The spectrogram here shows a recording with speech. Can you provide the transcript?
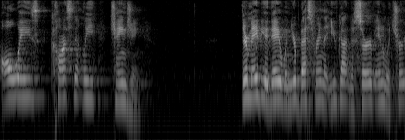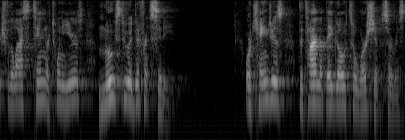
always constantly changing. There may be a day when your best friend that you've gotten to serve in with church for the last 10 or 20 years moves to a different city or changes the time that they go to worship service.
